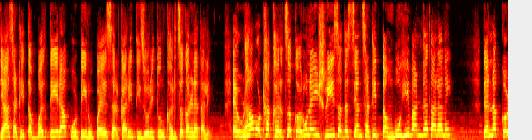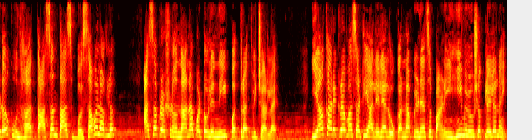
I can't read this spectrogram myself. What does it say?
त्यासाठी तब्बल तेरा कोटी रुपये सरकारी तिजोरीतून खर्च करण्यात आले. एवढा मोठा खर्च करूनही श्री सदस्यांसाठी तंबूही बांधण्यात आला नाही. त्यांना कडक उन्हात तासन तास बसावं लागलं. असा प्रश्न नाना पटोलेंनी पत्रात विचारलाय. या कार्यक्रमासाठी आलेल्या लोकांना पिण्याचं पाणीही मिळू शकलेलं नाही.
